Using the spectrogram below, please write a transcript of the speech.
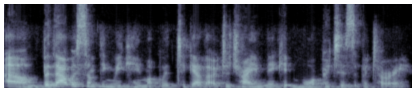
Um, but that was something we came up with together to try and make it more participatory.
